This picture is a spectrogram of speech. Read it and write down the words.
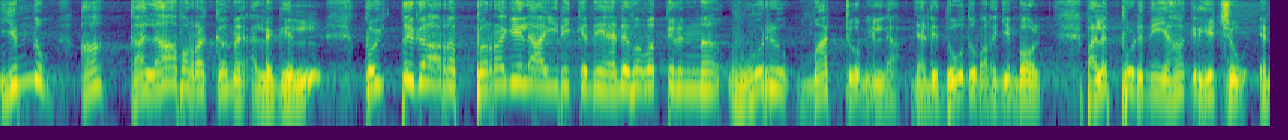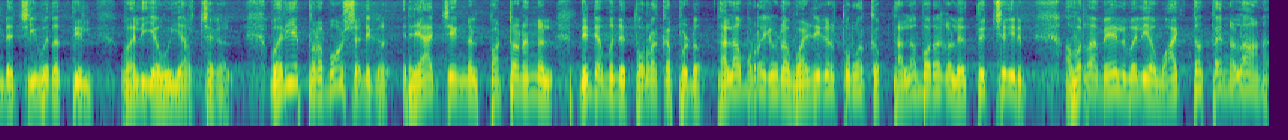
ഇന്നും ആ കലാപറക്കുന്ന അല്ലെങ്കിൽ കൊയ്ത്തുകാർ പിറകിലായിരിക്കുന്ന അനുഭവത്തിൽ നിന്ന് ഒരു മാറ്റവുമില്ല. ഞാൻ ഈ ദൂത് പറയുമ്പോൾ പലപ്പോഴും നീ ആഗ്രഹിച്ചു എന്റെ ജീവിതത്തിൽ വലിയ ഉയർച്ചകൾ വലിയ പ്രമോഷനുകൾ രാജ്യങ്ങൾ പട്ടണങ്ങൾ നിന്റെ മുന്നിൽ തുറക്കപ്പെടും തലമുറയുടെ വഴികൾ തുറക്കും തലമുറകൾ എത്തിച്ചേരും അവരുടെ മേൽ വലിയ വാക്തത്വങ്ങളാണ്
